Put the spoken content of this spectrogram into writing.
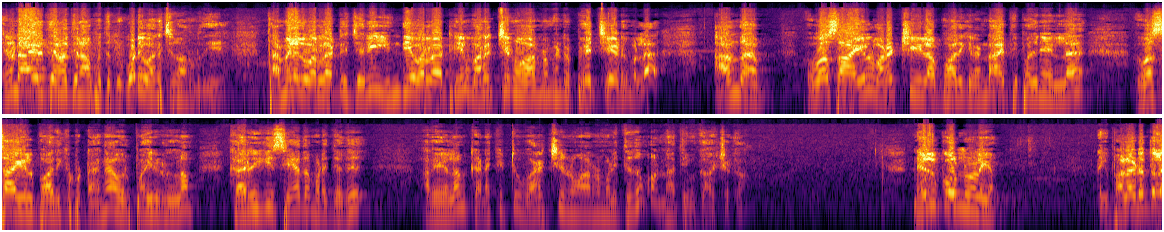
இரண்டாயிரத்தி இருநூத்தி நாற்பத்தி எட்டு கோடி வறட்சி நிவாரணம் கொடுத்தது. தமிழக வரலாற்றிலும் சரி இந்திய வரலாற்றிலும் வறட்சி நிவாரணம் என்ற பேச்சே இடமில்ல. அந்த விவசாயிகள் வறட்சியில பாதிக்க ரெண்டாயிரத்தி பதினேழுல விவசாயிகள் பாதிக்கப்பட்டாங்க. அவர் பயிர்கள் எல்லாம் கருகி சேதமடைந்தது. அதையெல்லாம் கணக்கிட்டு வறட்சி நிவாரணம் அளித்ததும் அதிமுக ஆட்சிதான் நெல் கொள்முதல் நிலையம். பல இடத்துல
